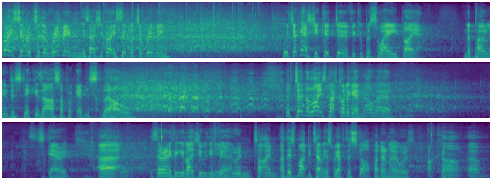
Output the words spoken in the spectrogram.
Very similar to the rimming. It's actually very similar to rimming. Which I guess you could do if you could persuade like Napoleon to stick his ass up against the hole. They've turned the lights back on again. Oh my god. Scary. Uh, is there anything you'd like to do with your Yeah. finger in time? Uh, this might be telling us we have to stop. I don't know. Is- I can't. Um,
